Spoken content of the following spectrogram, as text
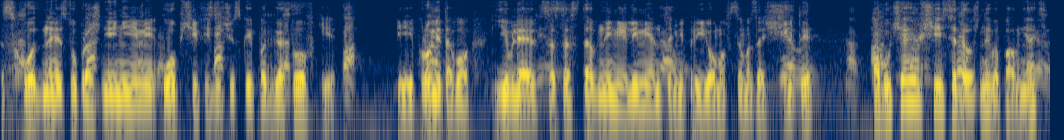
сходные с упражнениями общей физической подготовки и, кроме того, являются составными элементами приемов самозащиты, обучающиеся должны выполнять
